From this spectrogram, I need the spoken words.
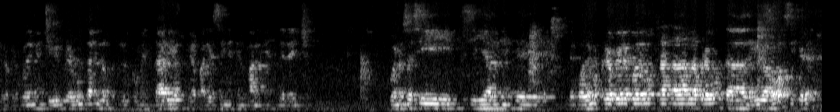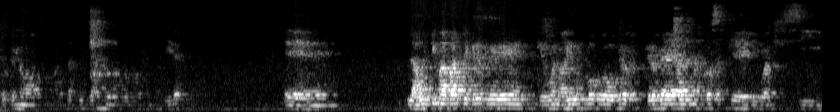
creo que pueden escribir preguntas en los, comentarios que aparecen en el margen derecho. Pues no sé si, si alguien le podemos, creo que le podemos trasladar la pregunta de viva voz si querés, porque no, no está escuchando en directo. Eh, la última parte creo que, que, bueno, hay un poco, creo, creo, que hay algunas cosas que igual si,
